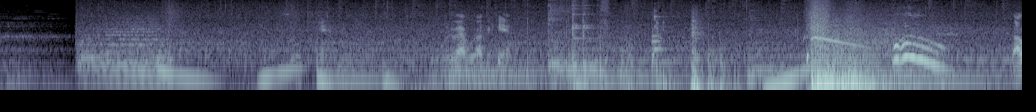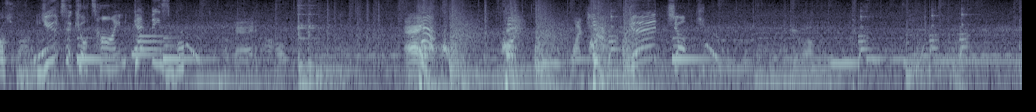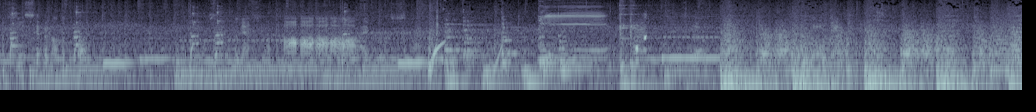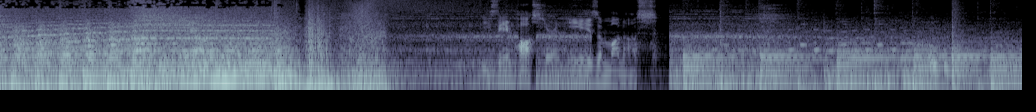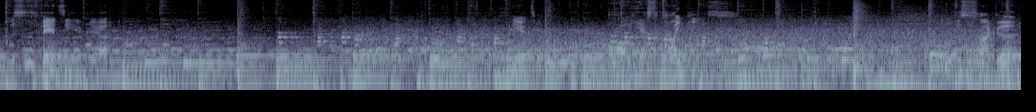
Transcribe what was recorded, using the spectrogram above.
We're at the can. Woohoo! That was fun. You took your time. Get these. Okay, I'll hope. Hey! One shot. Good job. You're welcome. She's sipping on the butt. The next one. Ha ha ha ha us. This is a fancy area. Theater. Oh, yes, the timepiece. Ooh, this is not good.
